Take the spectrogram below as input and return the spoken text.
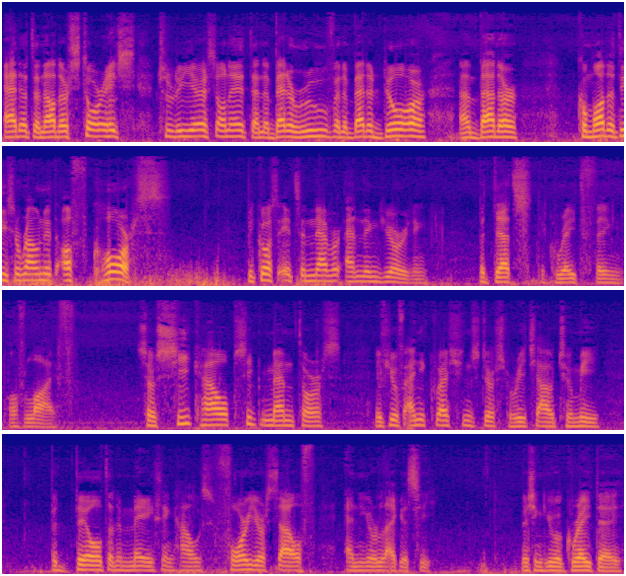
added another storage through the years on it and a better roof and a better door and better commodities around it? Of course. Because it's a never ending journey. But that's the great thing of life. So seek help, seek mentors. If you have any questions, just reach out to me. But build an amazing house for yourself and your legacy. Wishing you a great day.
